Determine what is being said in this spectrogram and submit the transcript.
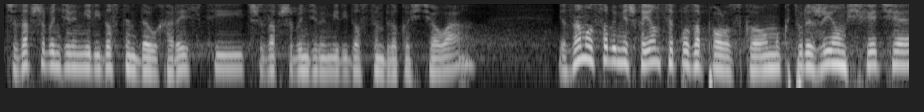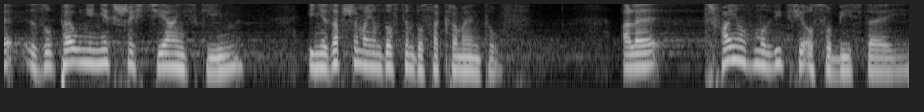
Czy zawsze będziemy mieli dostęp do Eucharystii, czy zawsze będziemy mieli dostęp do Kościoła? Ja znam osoby mieszkające poza Polską, które żyją w świecie zupełnie niechrześcijańskim i nie zawsze mają dostęp do sakramentów, ale trwają w modlitwie osobistej,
